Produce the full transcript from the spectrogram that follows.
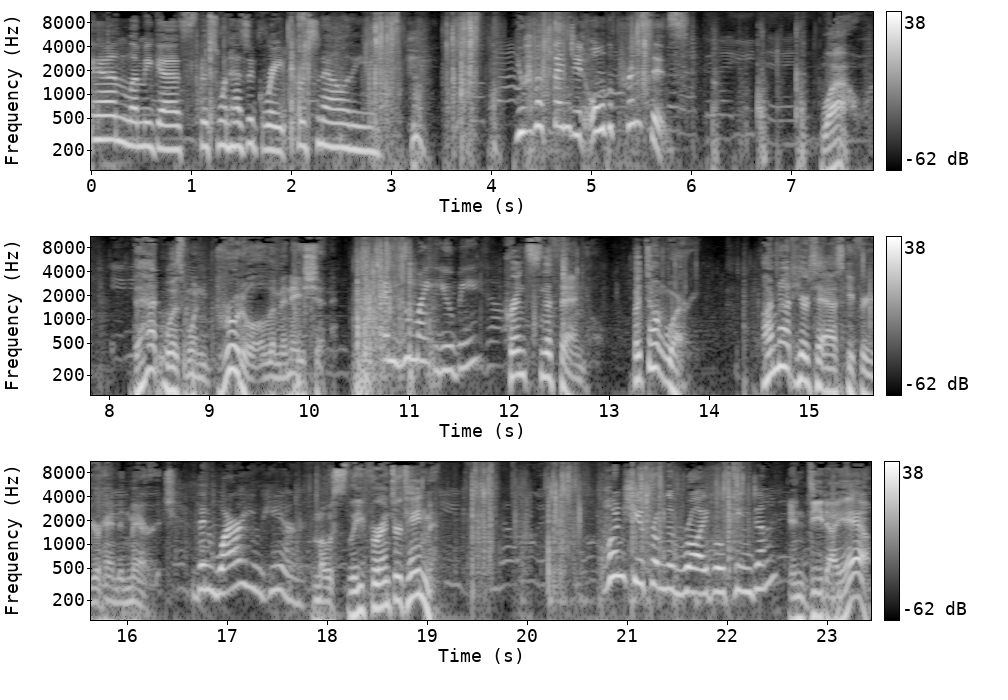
And let me guess, this one has a great personality. You have offended all the princes. Wow. That was one brutal elimination. And who might you be? Prince Nathaniel. But don't worry. I'm not here to ask you for your hand in marriage. Then why are you here? Mostly for entertainment. Aren't you from the rival kingdom? Indeed I am,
